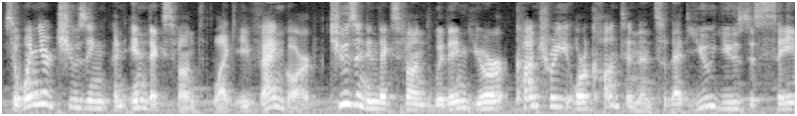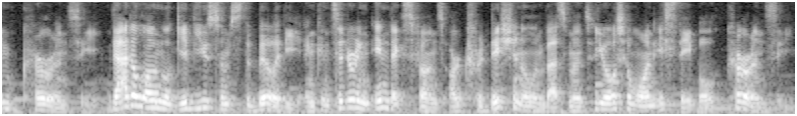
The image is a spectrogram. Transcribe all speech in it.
So when you're choosing an index fund like a Vanguard, choose an index fund within your country or continent so that you use the same currency. That alone will give you some stability and considering index funds are traditional investments, you also want a stable currency.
